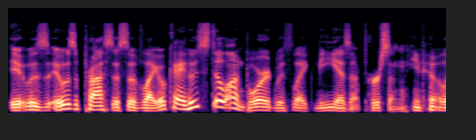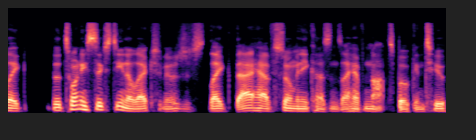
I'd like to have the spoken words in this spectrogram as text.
it was it was a process of like okay who's still on board with like me as a person? You know like the 2016 election it was just like i have so many cousins i have not spoken to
